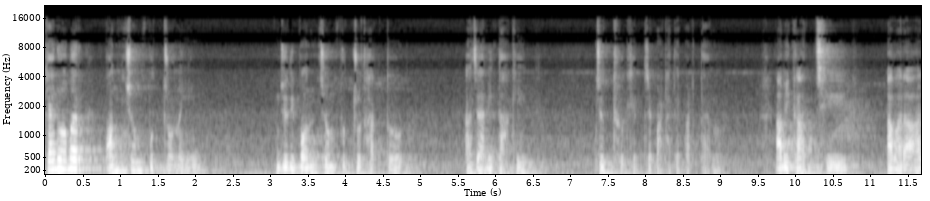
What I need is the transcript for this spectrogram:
কেন আমার পঞ্চম পুত্র নেই? যদি পঞ্চম পুত্র থাকত, আজ আমি তাকে যুদ্ধক্ষেত্রে পাঠাতে পারতাম। আমি কাঁদছি, আমার আর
